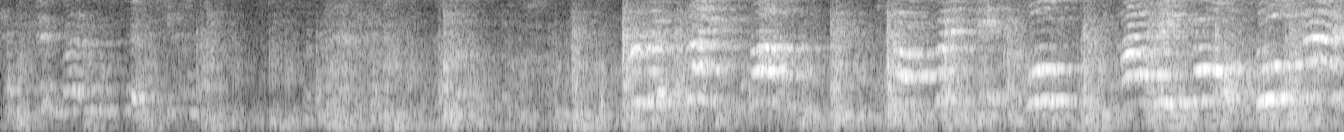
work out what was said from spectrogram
Ça fait mal aux fesses. Le 5 mars, un petit groupe arrive en tournée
